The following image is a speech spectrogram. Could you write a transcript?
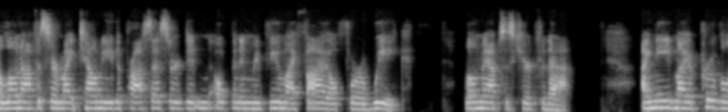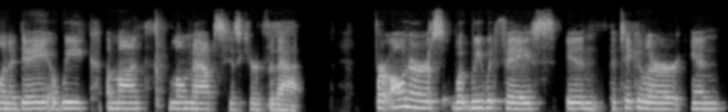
A loan officer might tell me the processor didn't open and review my file for a week. Loan Maps is cured for that. I need my approval in a day, a week, a month. Loan Maps is cured for that. For owners, what we would face in particular in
